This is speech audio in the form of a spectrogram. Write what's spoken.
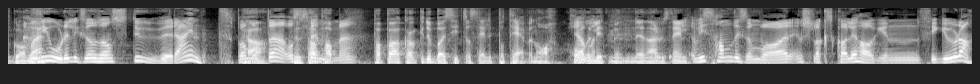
gående. Hun gjorde liksom sånn stuereint, på en Ja, måte, og hun sa pappa, kan ikke du bare sitte og se litt på TV nå? Holde Ja, men- litt munnen din, er du snill? Hvis han liksom var en slags Carl I. Hagen-figur, da.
